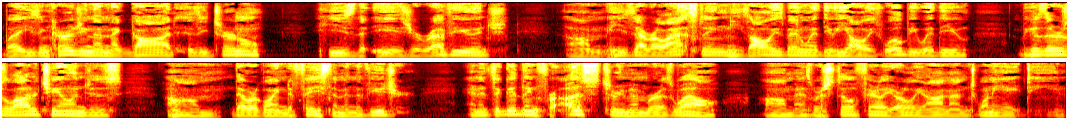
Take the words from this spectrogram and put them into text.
but he's encouraging them that God is eternal. He's the He is your refuge. Um, he's everlasting. He's always been with you. He always will be with you, because there's a lot of challenges um, that we're going to face them in the future. And it's a good thing for us to remember as well, um, as we're still fairly early on on 2018,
